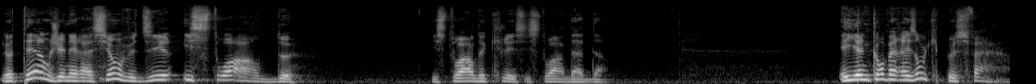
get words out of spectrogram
Le terme génération veut dire histoire de. Histoire de Christ, histoire d'Adam. Et il y a une comparaison qui peut se faire.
